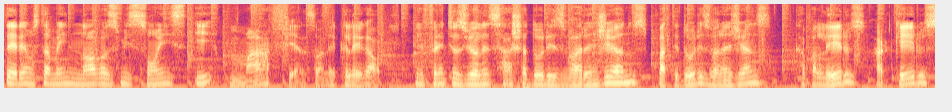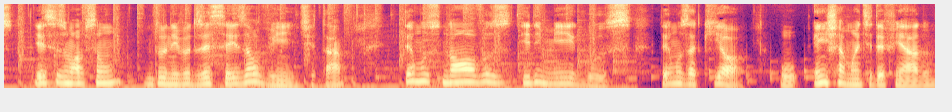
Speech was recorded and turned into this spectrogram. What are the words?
teremos também novas missões e máfias. Olha que legal. Enfrente os violentos rachadores varangianos, batedores varangianos, cavaleiros, arqueiros. E esses mobs são do nível 16 ao 20, tá? Temos novos inimigos. Temos aqui, ó, o Enxamante Definhado,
